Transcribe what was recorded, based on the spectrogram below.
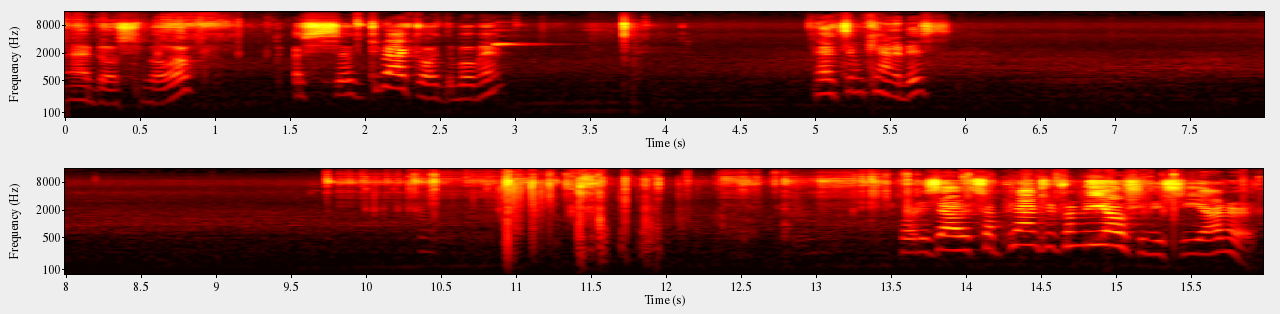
I blow smoke. Smoke tobacco at the moment. Had some cannabis. What is out planted from the ocean, you see, on Earth.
